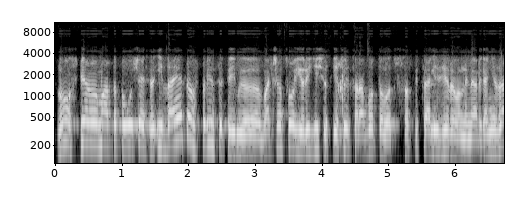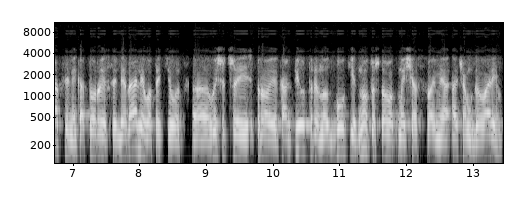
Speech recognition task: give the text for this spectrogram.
Ну, с 1 марта получается. И до этого, в принципе, э, большинство юридических лиц работало со специализированными организациями, которые собирали вот эти вот э, вышедшие из строя компьютеры, ноутбуки, ну, то, что вот мы сейчас с вами о чем говорим.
